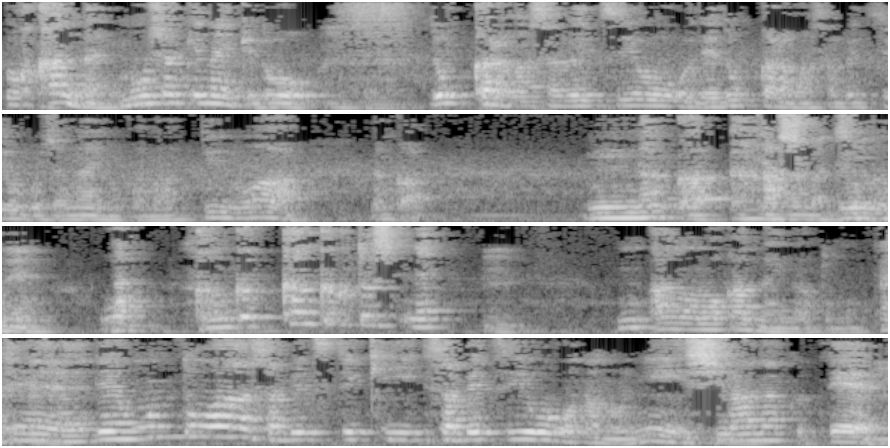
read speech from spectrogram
わかんない。申し訳ないけど、どっからが差別用語で、どっからが差別用語じゃないのかなっていうのは、なんか、うんなんか、確かにそうだね。感覚、感覚としてね、うん。あの、わかんないなと思っ確かに。て、で、本当は差別的、差別用語なのに知らなくて、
